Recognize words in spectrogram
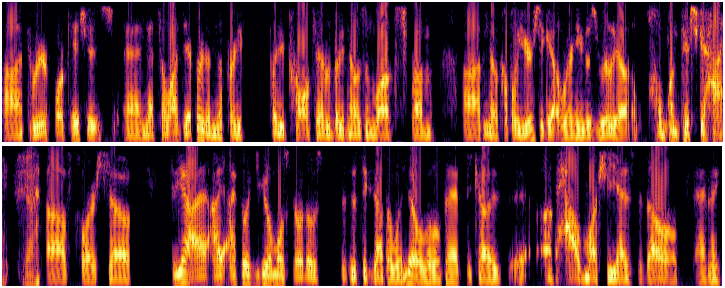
uh, three or four pitches, and that's a lot different than the pretty pretty Peralta everybody knows and loves from uh, you know a couple of years ago, where he was really a, a one pitch guy, yeah. uh, of course. So, so yeah, I, I feel like you could almost throw those statistics out the window a little bit because of how much he has developed. And like,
